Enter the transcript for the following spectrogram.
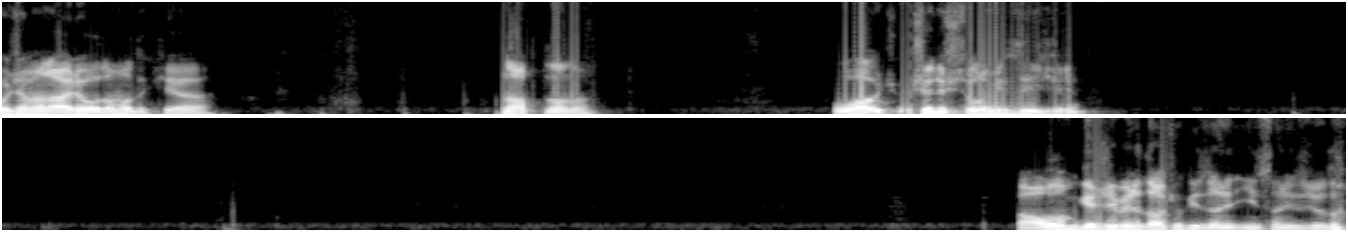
Kocaman aile olamadık ya. Ne yaptı lan o? Oha 3'e düştü oğlum izleyici. Aa, oğlum gece beni daha çok izleyen insan izliyordu.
